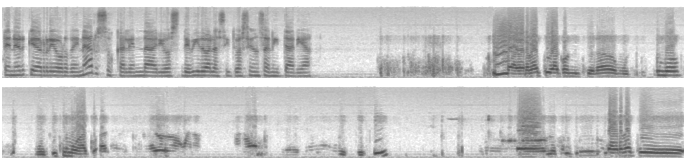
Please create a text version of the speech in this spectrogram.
tener que reordenar sus calendarios debido a la situación sanitaria. La verdad que ha condicionado muchísimo, muchísimo, ha, bueno, sí, me la verdad que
